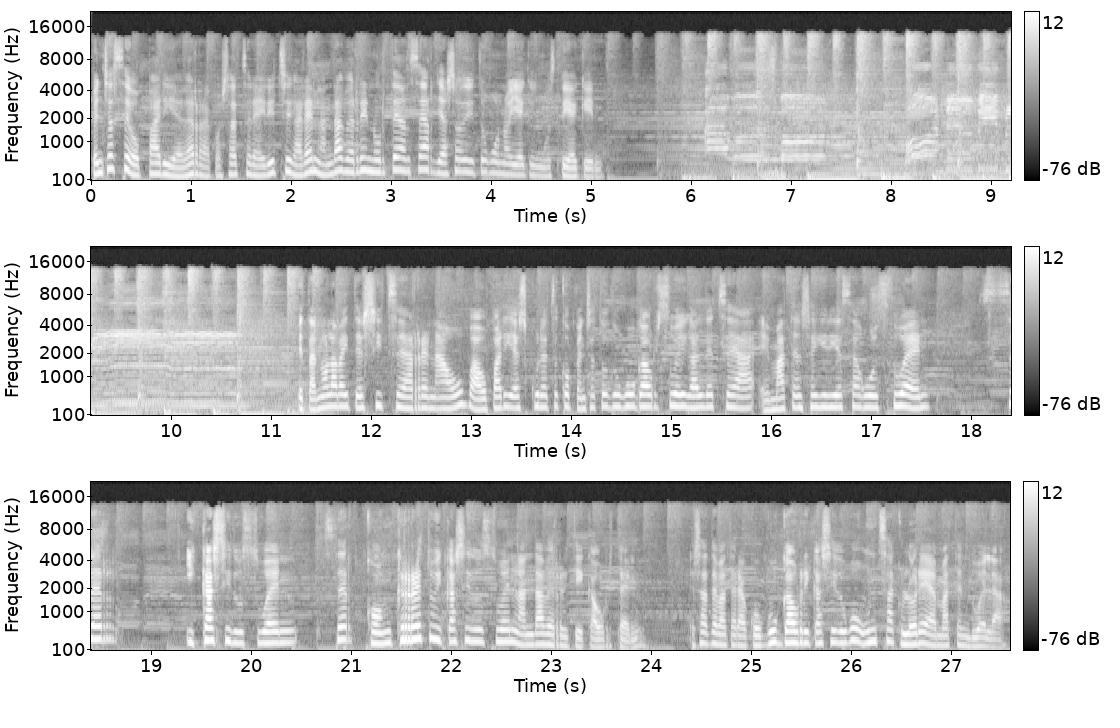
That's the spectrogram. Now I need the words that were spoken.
Pentsa ze opari ederrak osatzera iritsi garen landa berrin urtean zehar jaso ditugun hoiekin guztiekin. Eta nola baita esitzearen hau, ba, oparia eskuratzeko pentsatu dugu gaur zuei galdetzea, ematen segiri ezagu zuen, zer ikasi duzuen, zer konkretu ikasi duzuen landa berritik aurten. Esate baterako, guk gaur ikasi dugu untzak lorea ematen duela.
